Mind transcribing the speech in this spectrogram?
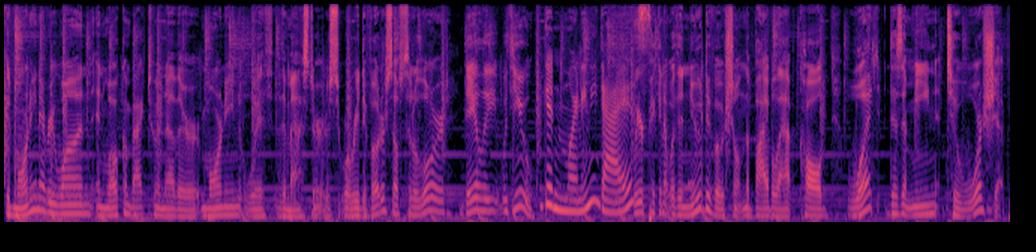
Good morning, everyone, and welcome back to another Morning with the Masters, where we devote ourselves to the Lord daily with you. Good morning, you guys. We are picking up with a new devotional in the Bible app called What Does It Mean to Worship?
